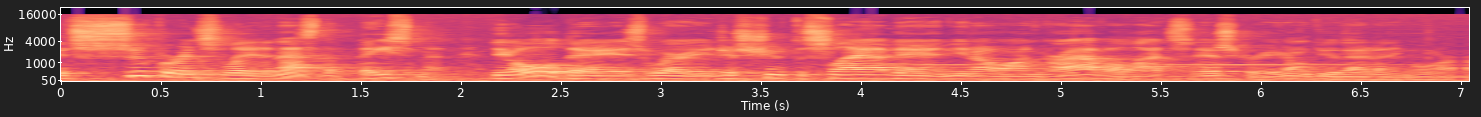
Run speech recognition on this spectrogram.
It's super insulated, and that's the basement. The old days where you just shoot the slab in, you know, on gravel, that's history. You don't do that anymore.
